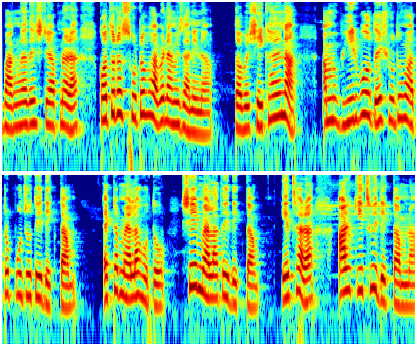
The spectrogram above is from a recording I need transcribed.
বাংলাদেশে আপনারা কতটা ছোটো ভাবেন আমি জানি না। তবে সেইখানে না, আমি ভিড় বলতে শুধুমাত্র পুজোতেই দেখতাম। একটা মেলা হতো, সেই মেলাতেই দেখতাম। এছাড়া আর কিছুই দেখতাম না।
